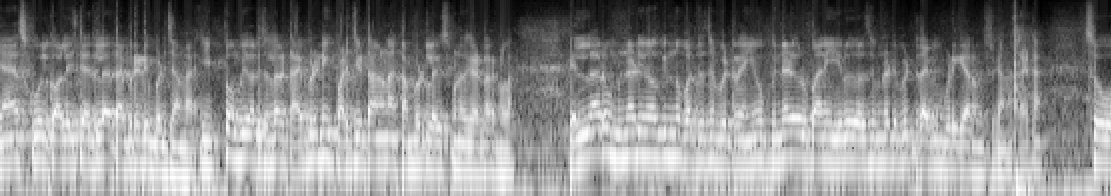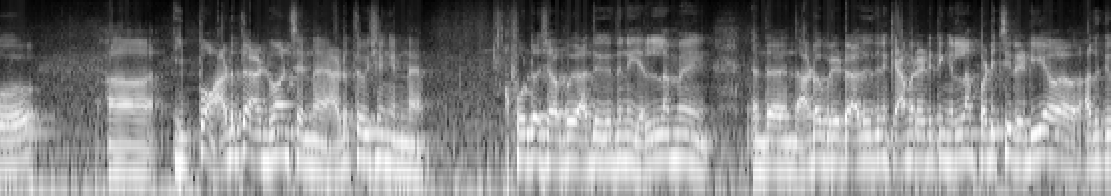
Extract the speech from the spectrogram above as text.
ஏன் ஸ்கூல் காலேஜ் டேத்தில் டைப் ரைட்டிங் படித்தாங்க இப்போ போய் ஒரு சிலர் டைப் ரைட்டிங் படிச்சுட்டாங்கன்னா கம்ப்யூட்டரில் யூஸ் பண்ணது கேட்டாருங்களா எல்லோரும் முன்னாடி நோக்கி இன்னும் பத்து வருஷம் போயிட்டுருக்காங்க இவங்க பின்னாடி ஒரு பதினஞ்சு இருபது வருஷம் முன்னாடி போயிட்டு டைப்பிங் படிக்க ஆரம்பிச்சிருக்காங்க ரைட்டா ஸோ இப்போ அடுத்த அட்வான்ஸ் என்ன? அடுத்த விஷயம் என்ன? ஃபோட்டோஷாப்பு அது இதுன்னு எல்லாமே இந்த இந்த அடோபிரேட்டர் அது இதுன்னு கேமரா எடிட்டிங் எல்லாம் படித்து ரெடியாக அதுக்கு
